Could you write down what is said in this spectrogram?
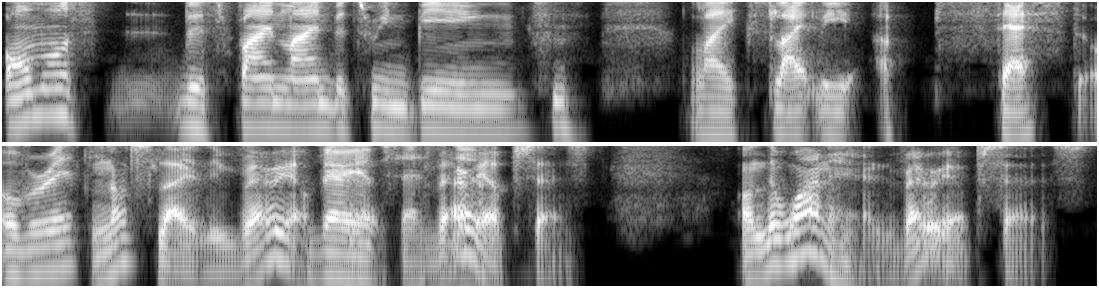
almost this fine line between being like slightly obsessed over it Not slightly, very obsessed. Very obsessed, Very yeah. obsessed. On the one hand, very obsessed,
